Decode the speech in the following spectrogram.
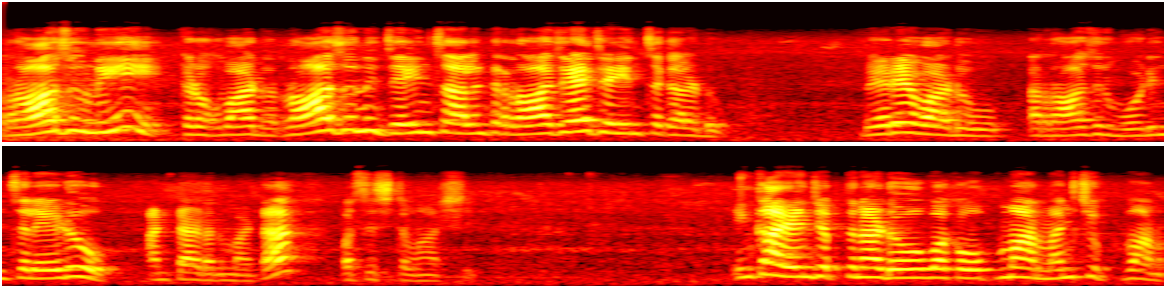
రాజుని ఇక్కడ ఒక వాడు రాజుని జయించాలంటే రాజే జయించగలడు. వేరేవాడు ఆ రాజును ఓడించలేడు అంటాడనమాట వశిష్ఠ మహర్షి. ఇంకా ఏం చెప్తున్నాడు? ఒక ఉపమానం మంచి ఉపమానం.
